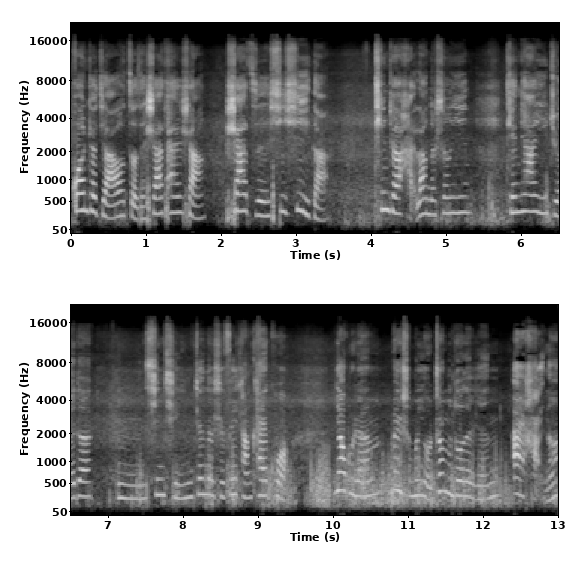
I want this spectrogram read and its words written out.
光着脚走在沙滩上，沙子细细的，听着海浪的声音，甜甜阿姨觉得。嗯，心情真的是非常开阔，要不然为什么有这么多的人爱海呢？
